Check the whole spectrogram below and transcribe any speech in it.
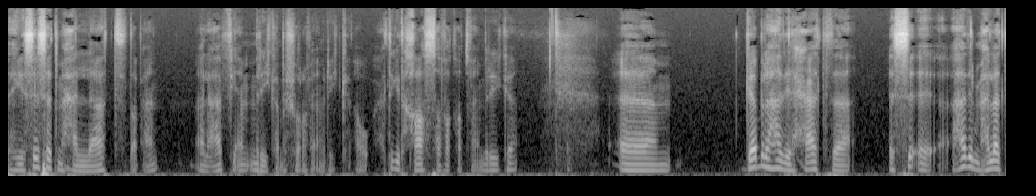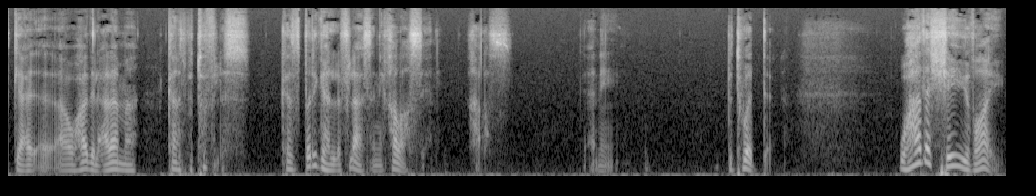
هي سلسلة محلات طبعا ألعاب في أمريكا مشهورة في أمريكا أو أعتقد خاصة فقط في أمريكا قبل هذه الحادثة. هذه المحلات أو هذه العلامة كانت بتفلس كانت في طريقها للافلاس يعني خلاص يعني خلاص يعني بتودع. وهذا الشيء يضايق.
